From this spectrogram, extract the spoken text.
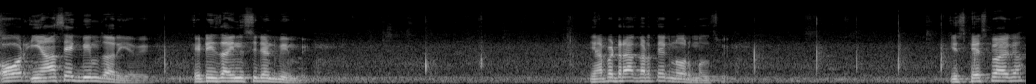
और यहाँ से एक बीम जा रही है अभी। It is a incident beam भी। यहाँ पे ड्रा करते हैं एक नॉर्मल्स भी। किस फेस पे आएगा।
